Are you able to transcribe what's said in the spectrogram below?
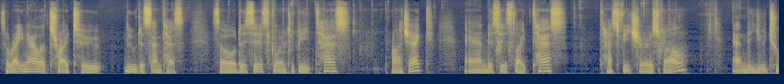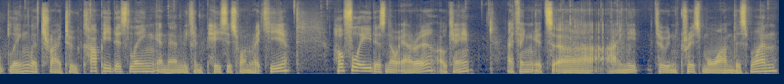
So right now, let's try to do the send test. So this is going to be test project. And this is like test, test feature as well and the YouTube link. Let's try to copy this link and then we can paste this one right here. Hopefully there's no error. Okay. I think it's, uh, I need to increase more on this one.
